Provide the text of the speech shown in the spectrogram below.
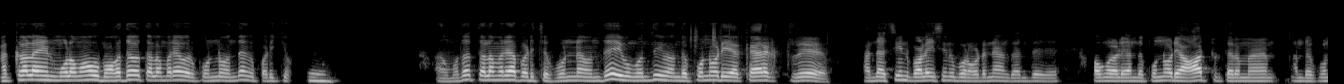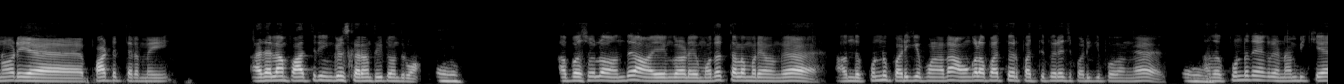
மெக்காலயன் மூலமா முத தலைமுறையா ஒரு பொண்ணு வந்து அங்க படிக்கும். முதல் தலைமுறையா படிச்ச பொண்ணை வந்து இவங்க வந்து அந்த பொண்ணுடைய கேரக்டரு அந்த சீன் பழைய சீன் போற உடனே அங்க வந்து அவங்களுடைய அந்த பொண்ணுடைய ஆர்ட் திறமை அந்த பொண்ணுடைய பாட்டு திறமை அதெல்லாம் பார்த்துட்டு இங்கிலீஷ்காரன் தூக்கிட்டு வந்துருவான். அப்ப சொல்ல வந்து எங்களுடைய முதல் தலைமுறை அவங்க அந்த பொண்ணு படிக்க போனாதான் அவங்கள பார்த்து ஒரு பத்து பேராச்சும் படிக்க போவாங்க. அந்த பொண்ணு தான் எங்களுக்கு நம்பிக்கை.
